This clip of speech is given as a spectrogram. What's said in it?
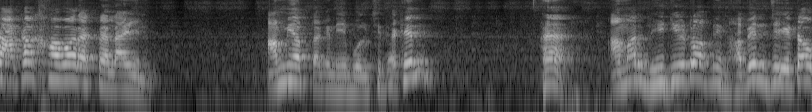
টাকা খাওয়ার একটা লাইন। আমি আপনাকে নিয়ে বলছি, দেখেন। হ্যাঁ আমার ভিডিওটা আপনি ভাবেন যে এটাও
